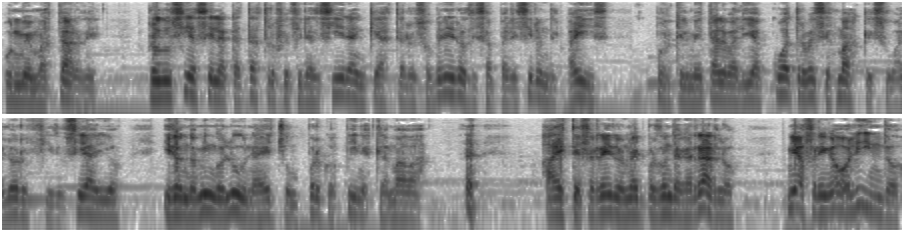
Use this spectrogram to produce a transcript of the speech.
Un mes más tarde, producíase la catástrofe financiera en que hasta los obreros desaparecieron del país, porque el metal valía cuatro veces más que su valor fiduciario, y don Domingo Luna, hecho un puerco espín, exclamaba, a este Ferreiro no hay por dónde agarrarlo, me ha fregado lindo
